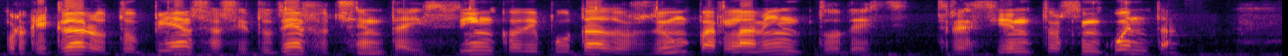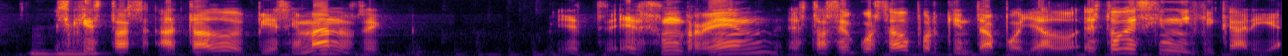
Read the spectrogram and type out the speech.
porque claro, tú piensas, si tú tienes 85 diputados de un parlamento de 350, es que estás atado de pies y manos, de eres un rehén, estás secuestrado por quien te ha apoyado. ¿Esto qué significaría?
